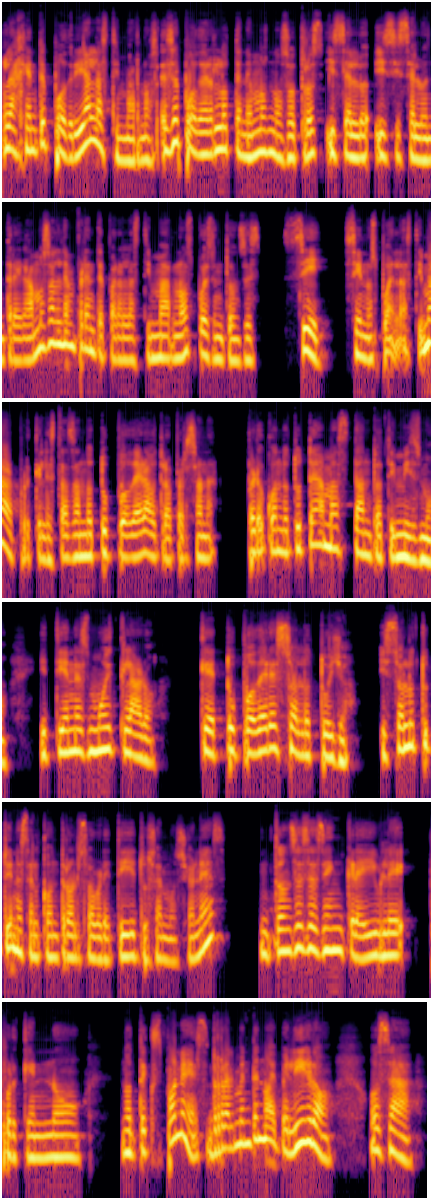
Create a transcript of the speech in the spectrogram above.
la gente podría lastimarnos. Ese poder lo tenemos nosotros y, se lo, y si se lo entregamos al de enfrente para lastimarnos, pues entonces sí, sí nos pueden lastimar porque le estás dando tu poder a otra persona. Pero cuando tú te amas tanto a ti mismo y tienes muy claro que tu poder es solo tuyo y solo tú tienes el control sobre ti y tus emociones, entonces es increíble porque no, no te expones, realmente no hay peligro. O sea,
